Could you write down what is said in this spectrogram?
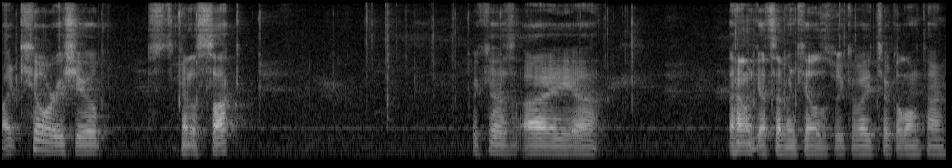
my kill ratio is gonna suck because I. Uh, I only got seven kills because I took a long time.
